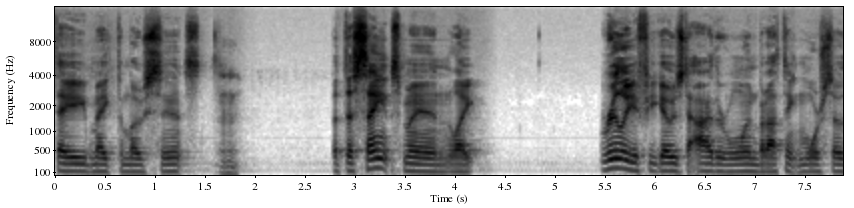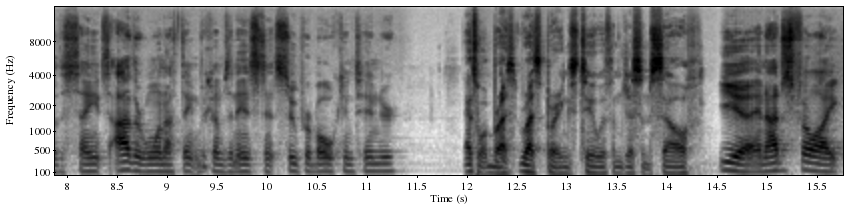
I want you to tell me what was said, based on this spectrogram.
they make the most sense. Mm-hmm. But the Saints, man, like really, if he goes to either one, but I think more so the Saints. Either one, I think, becomes an instant Super Bowl contender. That's what Russ, Russ brings too with him just himself. Yeah, and I just feel like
